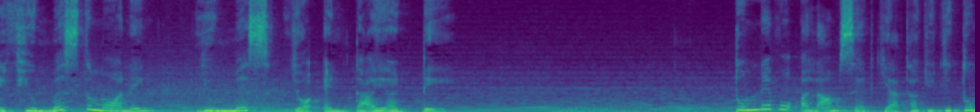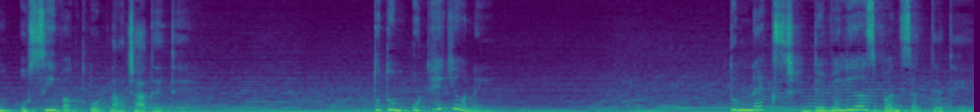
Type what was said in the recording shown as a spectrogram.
If you miss the morning you miss your entire day तुमने वो अलार्म सेट किया था क्योंकि तुम उसी वक्त उठना चाहते थे। तो तुम उठे क्यों नहीं? तुम नेक्स्ट डिविलियर्स बन सकते थे।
